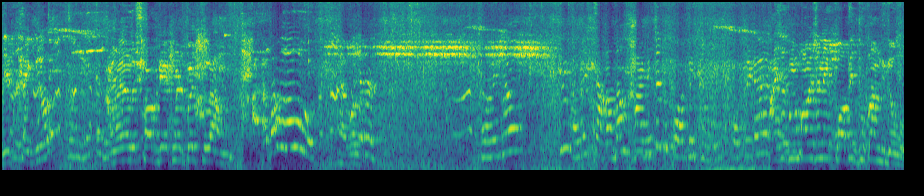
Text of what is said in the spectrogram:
ডেট থাকল আমরা সব বলো আমি টাকা দাম তো কপি কফির দোকান দিয়ে দেবো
